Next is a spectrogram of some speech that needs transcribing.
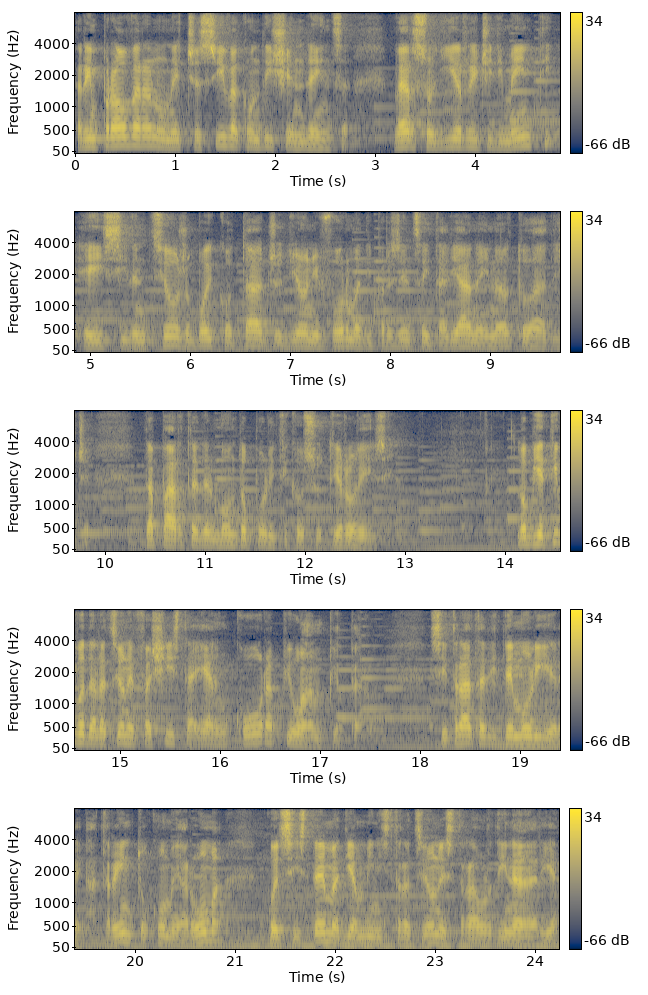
rimproverano un'eccessiva condiscendenza verso gli irrigidimenti e il silenzioso boicottaggio di ogni forma di presenza italiana in Alto Adige da parte del mondo politico sudtirolese. L'obiettivo dell'azione fascista è ancora più ampio però. Si tratta di demolire a Trento come a Roma quel sistema di amministrazione straordinaria,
